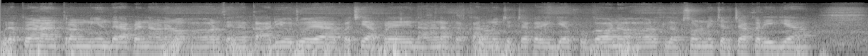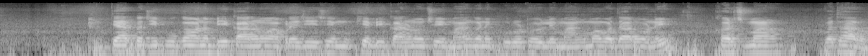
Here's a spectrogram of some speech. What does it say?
પ્રકરણ ત્રણની અંદર આપણે નાણાંનો અર્થ, એના કાર્યો જોયા, પછી આપણે નાણાંના પ્રકારોની ચર્ચા કરી ગયા, ફુગાઓના અર્થ, લક્ષણોની ચર્ચા કરી ગયા. ત્યાર પછી ફુગાવાના બે કારણો આપણે જે છે, મુખ્ય બે કારણો છે, માંગ અને પુરવઠો એટલે માંગમાં વધારો અને ખર્ચમાં વધારો.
